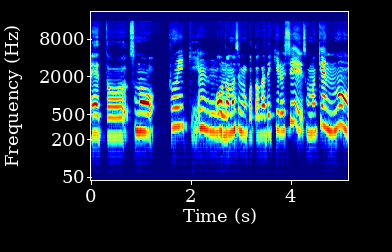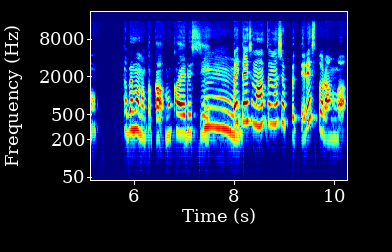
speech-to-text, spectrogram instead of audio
えっ、とその雰囲気うんを楽しむことができるし、その県の食べ物とかも買えるし、うん。だいたいそのアンテナショップってレストランが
